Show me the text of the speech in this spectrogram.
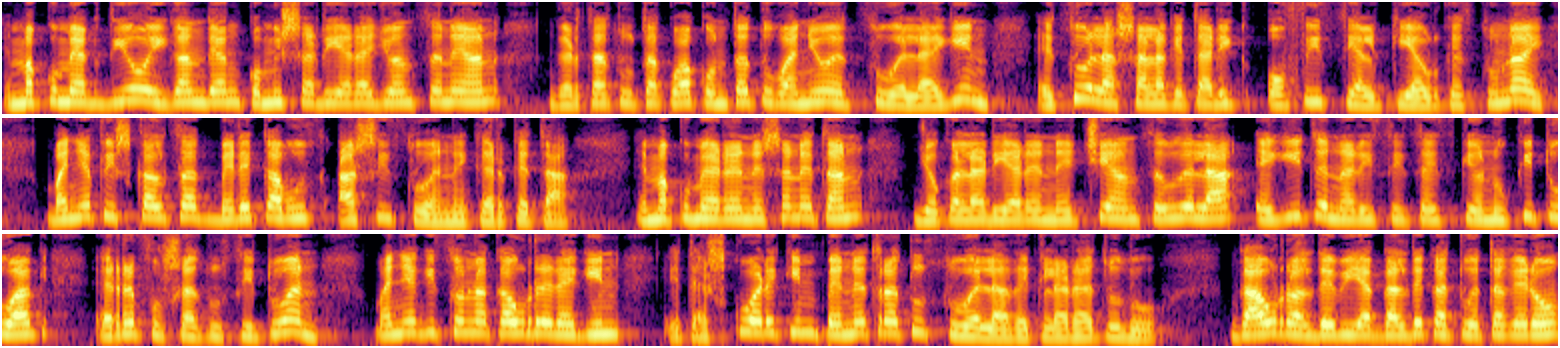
Emakumeak dio igandean komisariara joan zenean gertatutakoa kontatu baino ez zuela egin, ez zuela salaketarik ofizialki aurkeztu nahi, baina fiskaltzak bere kabuz hasi zuen ikerketa. Emakumearen esanetan, jokalariaren etxean zeudela egiten ari zitzaizkion ukituak errefusatu zituen, baina gizonak aurrera egin eta eskuarekin penetratu zuela deklaratu du. Gaur aldebiak galdekatu eta gero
